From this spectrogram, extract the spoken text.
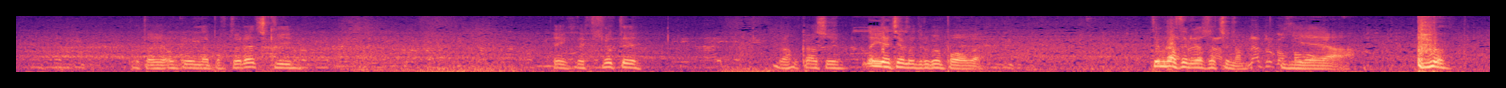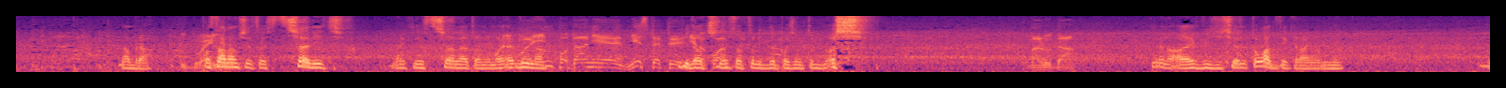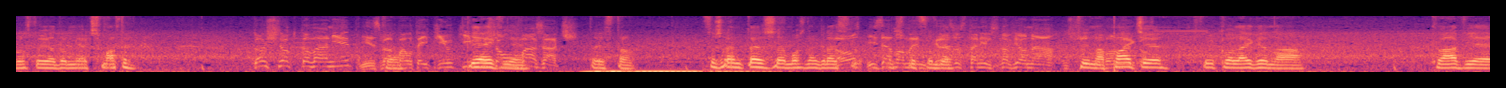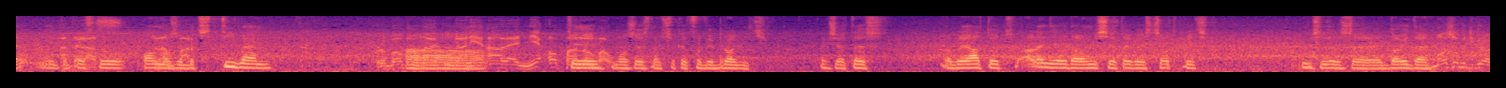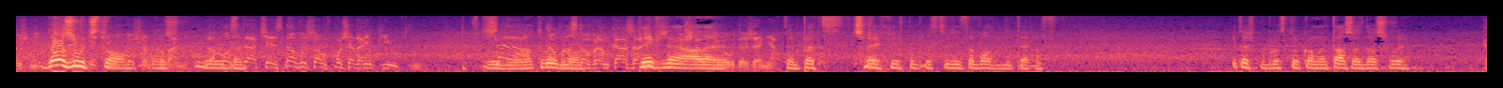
Tutaj ogólne powtóreczki. Piękne chwyty bramkarzy. No i jedziemy drugą połowę. Tym razem ja zaczynam. Yeah. Dobra. Postaram się coś strzelić. Jak nie strzelę, to nie moja wina. Widocznie za trudny poziom trudności. Nie no, ale jak widzicie, no to ładnie grają. Nie? Po prostu jadą mnie jak szmaty. Dośrodkowanie. Nie złapał tej piłki. Pięknie. Muszą uważać. To jest to. Słyszałem też, że można grać O, I za moment sobie zostanie wznowiona. ty na padzie, twój kolegę na klawie i po prostu on może być teamem, A, ty możesz na przykład sobie bronić. Także też dobry atut, ale nie udało mi się tego jeszcze odkryć. Myślę, że dojdę. Może być groźnie. Dorzuć to! Dośrodkowanie. No po Kurde. stracie znowu są w posiadaniu piłki. Trudno, no trudno. Piękne, ale-. Ten pet Czech jest po prostu niezawodny teraz. I też po prostu komentarze doszły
